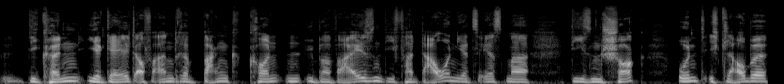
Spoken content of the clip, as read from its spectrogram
die können ihr Geld auf andere Bankkonten überweisen. Die verdauen jetzt erstmal diesen Schock. Und ich glaube,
